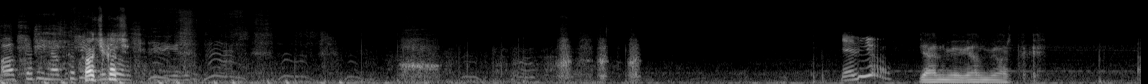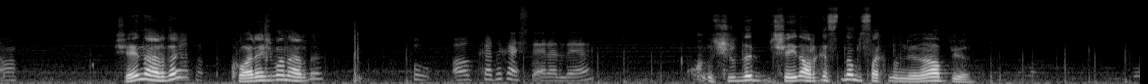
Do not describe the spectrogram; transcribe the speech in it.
Alt katı in alt katı. Kaç, kaç. Geliyor. Gelmiyor gelmiyor artık. Tamam. Şey nerede? Kuvarejma nerede? Bu alt kata kaçtı herhalde ya. Ku- Şurada şeyin arkasında mı saklanıyor? Ne yapıyor? Ulan ne olur ölmeyeyim. Baba.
